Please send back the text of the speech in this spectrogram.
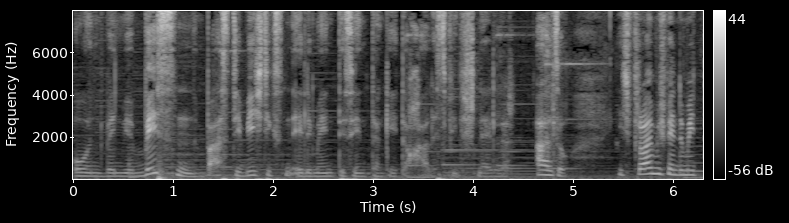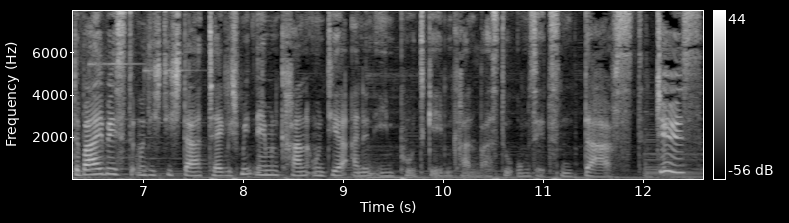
und wenn wir wissen, was die wichtigsten Elemente sind, dann geht auch alles viel schneller. Also, ich freue mich, wenn du mit dabei bist und ich dich da täglich mitnehmen kann und dir einen Input geben kann, was du umsetzen darfst. Tschüss!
